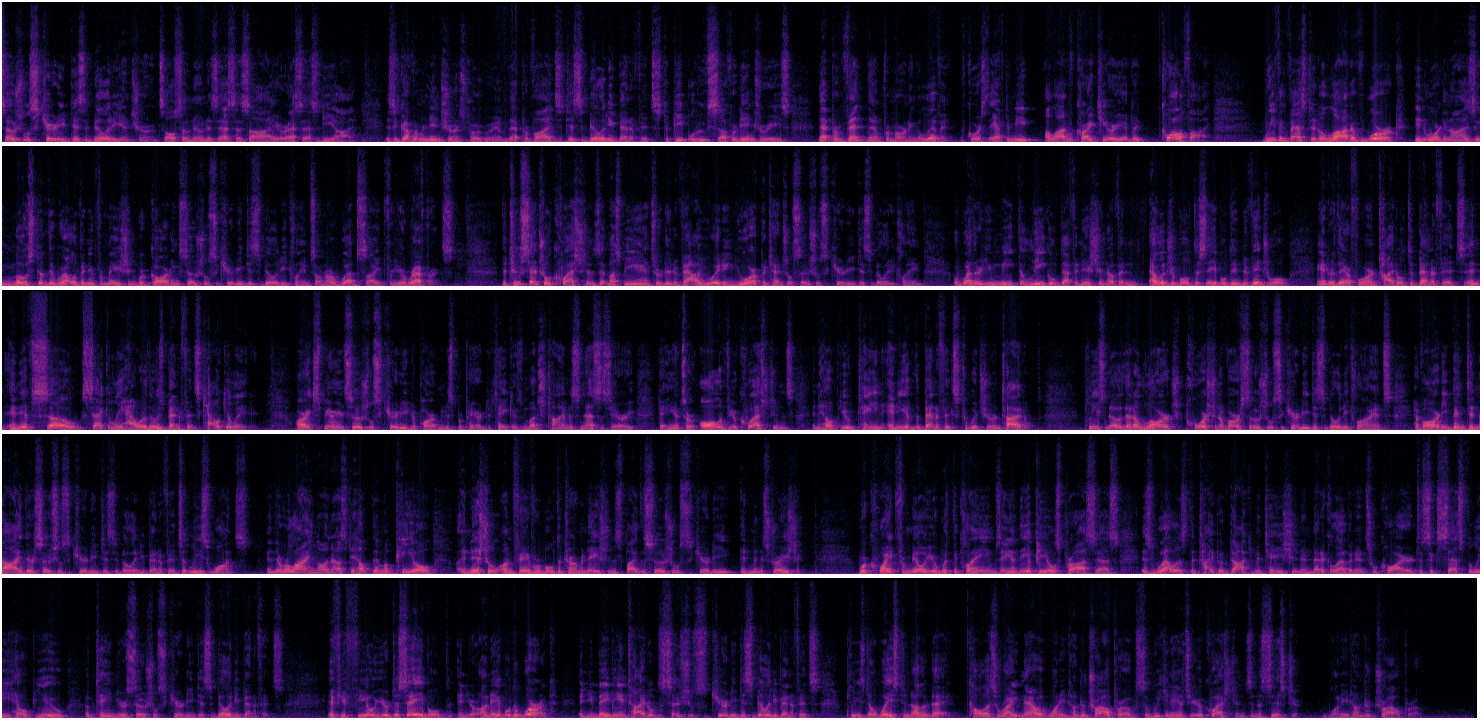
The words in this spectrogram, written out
Social Security Disability Insurance, also known as SSI or SSDI, is a government insurance program that provides disability benefits to people who've suffered injuries that prevent them from earning a living. Of course, they have to meet a lot of criteria to qualify. We've invested a lot of work in organizing most of the relevant information regarding Social Security disability claims on our website for your reference. The two central questions that must be answered in evaluating your potential Social Security disability claim are whether you meet the legal definition of an eligible disabled individual and are therefore entitled to benefits, and, and if so, secondly, how are those benefits calculated? Our experienced Social Security Department is prepared to take as much time as necessary to answer all of your questions and help you obtain any of the benefits to which you're entitled. Please know that a large portion of our Social Security disability clients have already been denied their Social Security disability benefits at least once, and they're relying on us to help them appeal initial unfavorable determinations by the Social Security Administration. We're quite familiar with the claims and the appeals process, as well as the type of documentation and medical evidence required to successfully help you obtain your Social Security disability benefits. If you feel you're disabled and you're unable to work, and you may be entitled to Social Security disability benefits, please don't waste another day. Call us right now at 1 800 Trial Pro so we can answer your questions and assist you. 1 800 Trial Pro.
